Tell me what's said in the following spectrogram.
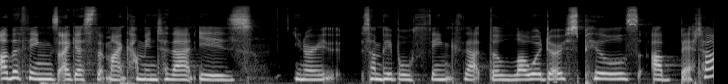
Other things, I guess, that might come into that is, you know, some people think that the lower dose pills are better.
